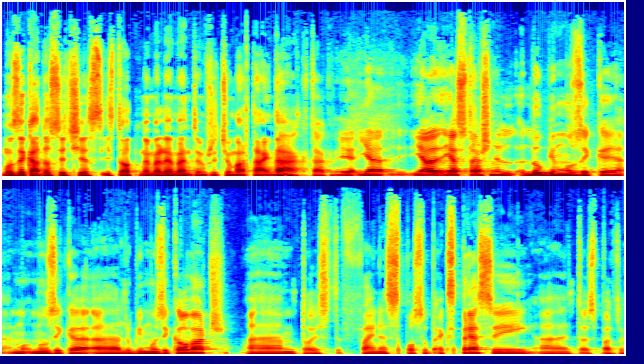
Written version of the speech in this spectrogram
muzyka dosyć jest istotnym elementem w życiu Martina. Tak, tak. Ja, ja, ja, strasznie lubię muzykę, mu, muzykę e, lubię muzykować. Em, to jest fajny sposób ekspresji, e, to jest bardzo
